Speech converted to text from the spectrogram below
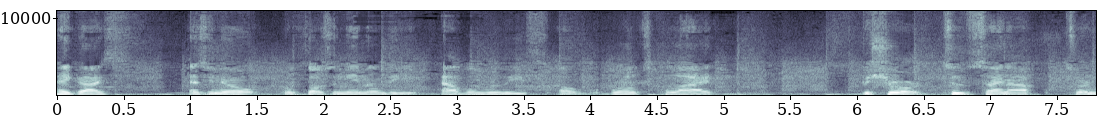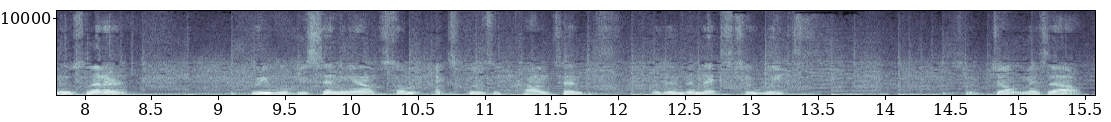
Hey guys, as you know, we're closing in on the album release of Worlds Collide. Be sure to sign up to our newsletter. We will be sending out some exclusive content within the next two weeks, so don't miss out.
